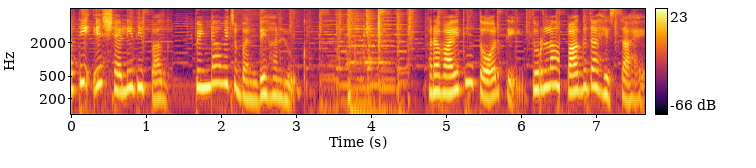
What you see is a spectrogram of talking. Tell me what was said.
ਅਤੇ ਇਸ ਸ਼ੈਲੀ ਦੀ ਪੱਗ ਪਿੰਡਾਂ ਵਿੱਚ ਬੰਦੇ ਹਨ ਲੋਕ। ਰਵਾਇਤੀ ਤੌਰ ਤੇ ਤੁਰਲਾ ਪੱਗ ਦਾ ਹਿੱਸਾ ਹੈ।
